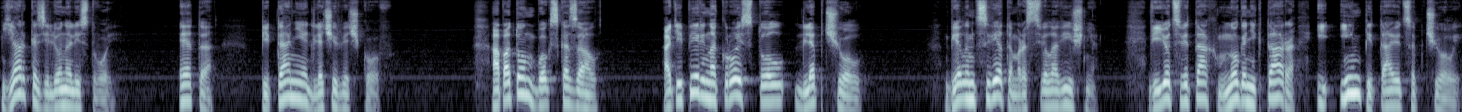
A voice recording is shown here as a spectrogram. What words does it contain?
ярко-зеленой листвой. Это питание для червячков. А потом Бог сказал – а теперь накрой стол для пчел. Белым цветом расцвела вишня. В ее цветах много нектара, и им питаются пчелы.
